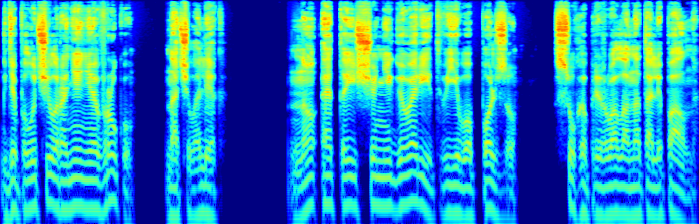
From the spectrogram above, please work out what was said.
где получил ранение в руку, начал Олег. Но это еще не говорит в его пользу, сухо прервала Наталья Павловна.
